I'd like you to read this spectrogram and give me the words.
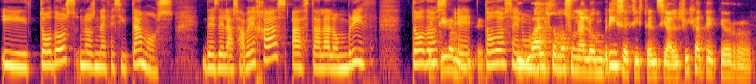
y todos nos necesitamos, desde las abejas hasta la lombriz. Todos, eh, todos en Igual somos una lombriz existencial, fíjate qué horror.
